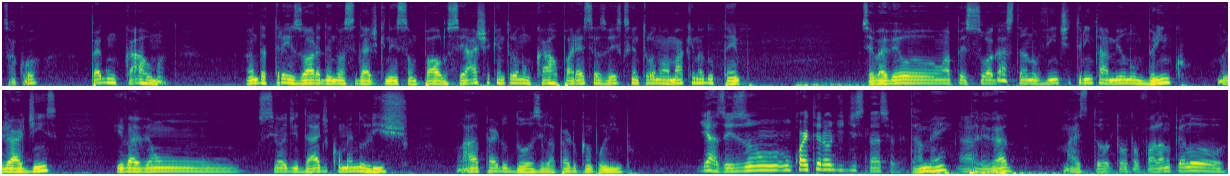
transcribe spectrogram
Sacou? Pega um carro, mano. Anda três horas dentro de uma cidade que nem São Paulo. Você acha que entrou num carro, parece às vezes que você entrou numa máquina do tempo. Você vai ver uma pessoa gastando 20, 30 mil num brinco, nos jardins, e vai ver um senhor de idade comendo lixo. Lá perto do 12, lá perto do Campo Limpo. E às vezes um, um quarteirão de distância, velho. Também, É. tá ligado? Mas tô, tô, tô falando pelo,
